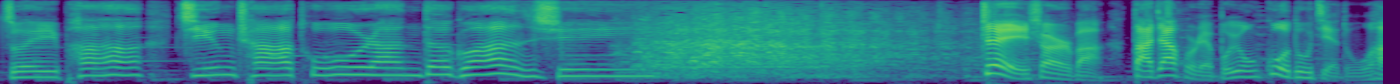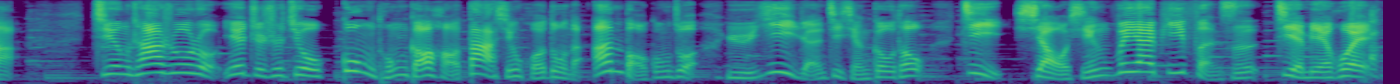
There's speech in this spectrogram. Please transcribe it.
最怕警察突然的关心，这事儿吧，大家伙儿也不用过度解读哈。警察叔叔也只是就共同搞好大型活动的安保工作与艺人进行沟通，即小型 VIP 粉丝见面会。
